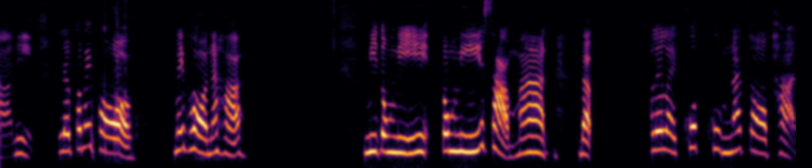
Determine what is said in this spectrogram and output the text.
ะนี่ แล้วก็ไม่พอไม่พอนะคะ มีตรงนี้ตรงนี้สามารถแบบเขาเรียกอะไรควบคุมหน้าจอผ่าน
